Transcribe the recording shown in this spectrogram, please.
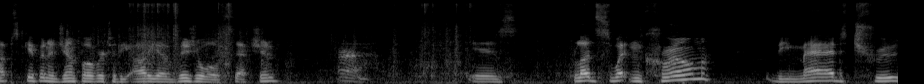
hop, skip, and a jump over to the audio visual section, ah, is Blood, Sweat, and Chrome. The mad true,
